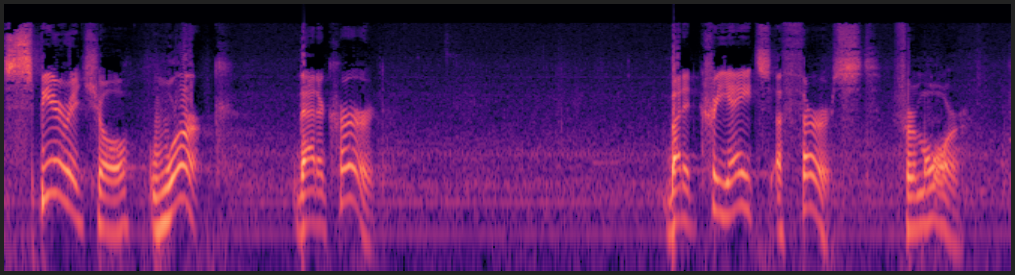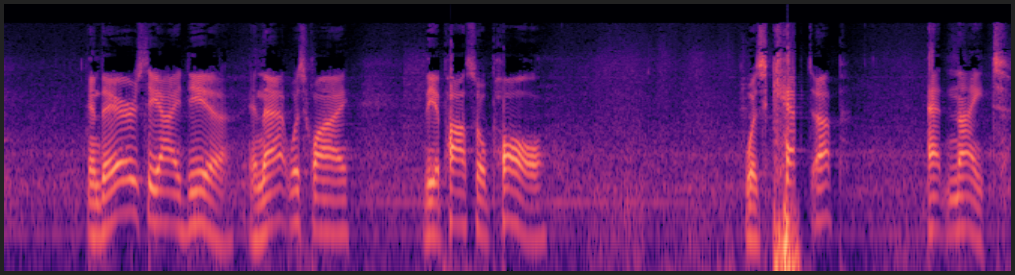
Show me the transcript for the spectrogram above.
spiritual work that occurred. But it creates a thirst for more. And there's the idea, and that was why the Apostle Paul was kept up at night.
